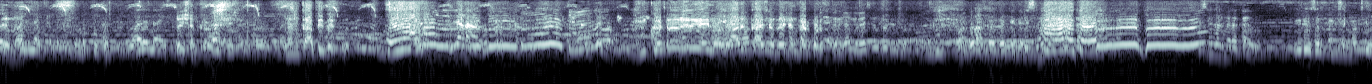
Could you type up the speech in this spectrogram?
ಏನ? ರೇಷನ್ ಕಾರ್ಡ್ ನನ್ ಕಾಪಿ ಬೇಕು ಈಗ ಕೊಟ್ರೆ ನಿನಗೆ ಇನ್ನೊಂದು ವಾರಕ್ಕೆ ಕಾಸು ರೇಷನ್ ಕಾರ್ಡ್ ಕೊಡಿಸ್ತೀನಿ ವಿಡಿಯೋಸ್ ಪೆನ್ಷನ್ ಮಾಡ್ತೀವಿ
